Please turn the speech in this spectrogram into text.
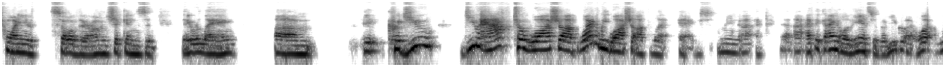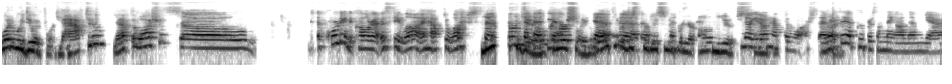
20 or so of their own chickens and they were laying, um, it, could you do you have to wash off? Why do we wash off le- eggs? I mean, I, I think I know the answer, but you go. What what do we do it for? Do you have to? You have to wash them? So according to Colorado state law, I have to wash them. You do Yeah. commercially, Yeah, if you were yeah, just no, producing them for your own use? No, you don't have to wash them. Right. If they have poop or something on them, yeah.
